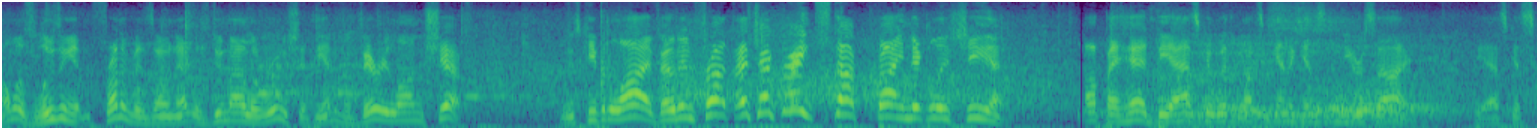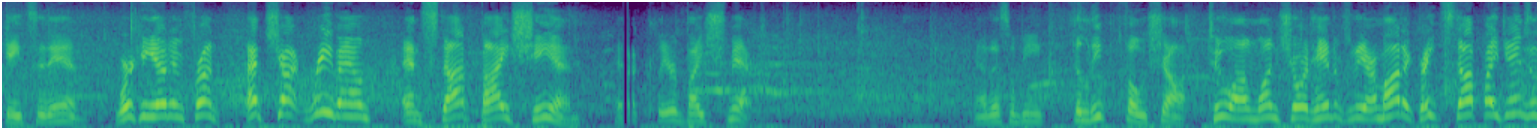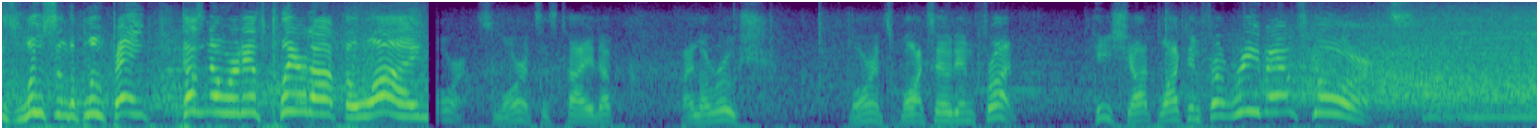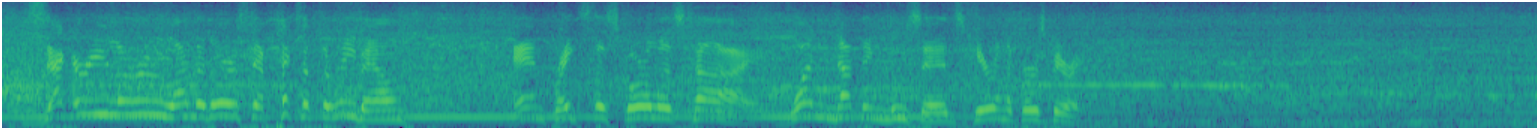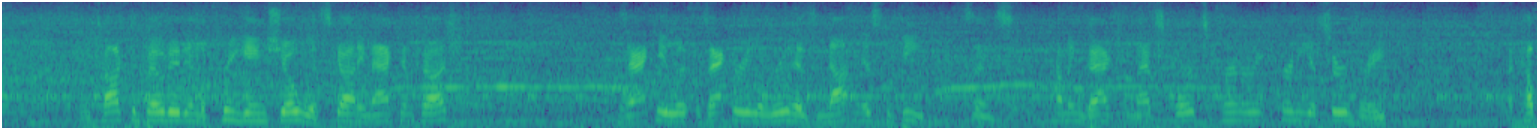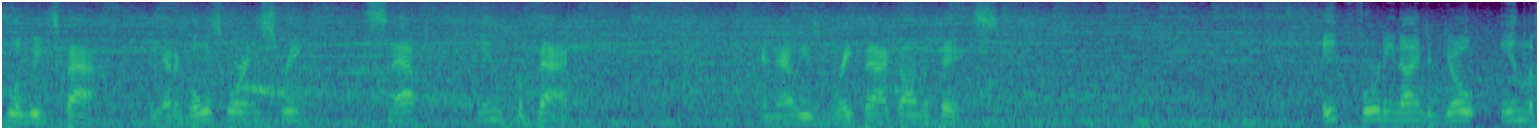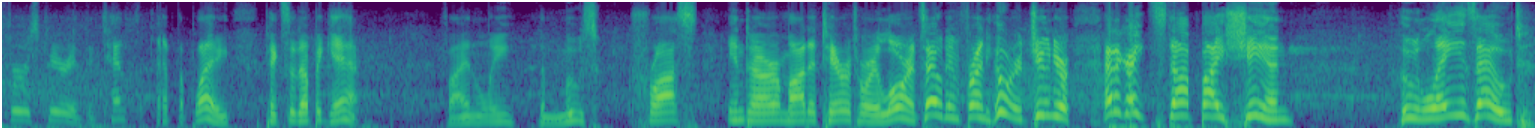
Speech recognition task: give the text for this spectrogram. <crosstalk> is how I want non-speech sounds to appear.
Almost losing it in front of his own net was Dumas LaRouche at the end of a very long shift. Moose keep it alive out in front. That's a great stop by Nicholas Sheehan. Up ahead, Biasca with it once again against the near side. Biasca skates it in. Working out in front. That shot rebound and stopped by Sheehan. And cleared by Schmidt. Now this will be Philippe Fauchon. Two on one, short-handed for the Armada. Great stop by James. It's loose in the blue paint. Doesn't know where it is. Cleared off the line. Lawrence. Lawrence is tied up by LaRouche. Lawrence walks out in front. His shot blocked in front. Rebound scores. Zachary L'Heureux on the doorstep picks up the rebound and breaks the scoreless tie. 1 0 Mooseheads here in the first period. We talked about it in the pregame show with Scotty McIntosh. Zachary L'Heureux has not missed a beat since coming back from that sports hernia surgery a couple of weeks back. He had a goal scoring streak snapped in Quebec, and now he's right back on the pace. 8.49 to go in the first period. The 10th at the play picks it up again. Finally, the Moose cross into Armada territory. Lawrence out in front. Heward Jr. and a great stop by Sheehan, who lays out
